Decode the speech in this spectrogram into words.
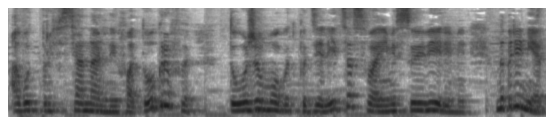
А вот профессиональные фотографы тоже могут поделиться своими суевериями. Например,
